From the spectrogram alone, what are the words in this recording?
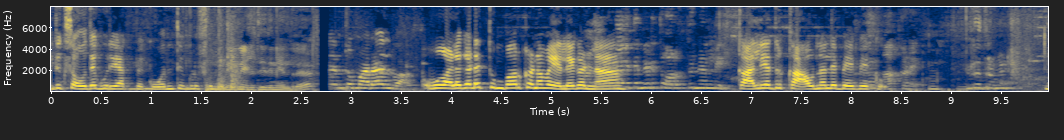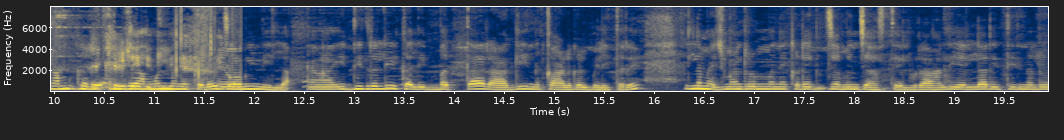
ಇದಕ್ಕೆ ಸೌದೆ ಗುರಿ ಹಾಕಬೇಕು ಒಂದು ತಿಂಗಳು ಫುಲ್ಲು ಹೇಳ್ತಿದ್ದೀನಿ ಅಂದರೆ? ಒಳಗಡೆ ತುಂಬಾ ಕಣವ ಎಲೆಗಳನ್ನ ಖಾಲಿ ಆದ್ರೂ ಕಾವ್ನಲ್ಲೇ ಬೇಯಬೇಕು. ನಮ್ಮ ಕಡೆ. ಅಮ್ಮನ ಮನೆ ಕಡೆ ಜಮೀನಿಲ್ಲ. ಇಲ್ಲ ಇದ್ದಿದ್ರಲ್ಲಿ ಖಾಲಿ ಭತ್ತ ರಾಗಿ ಇನ್ನು ಕಾಳುಗಳು ಬೆಳೀತಾರೆ. ಇಲ್ಲಿ ನಮ್ಮ ಯಜಮಾನ್ರ ಮನೆ ಕಡೆ ಜಮೀನು ಜಾಸ್ತಿ ಅಲ್ವರ? ಅಲ್ಲಿ ಎಲ್ಲ ರೀತಿಯಲ್ಲೂ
